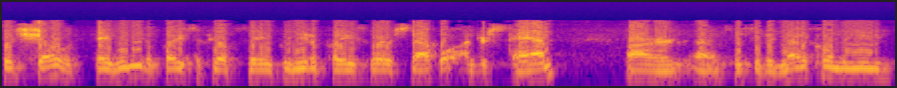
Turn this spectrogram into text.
which showed, hey, we need a place to feel safe. We need a place where staff will understand our uh, specific medical needs,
